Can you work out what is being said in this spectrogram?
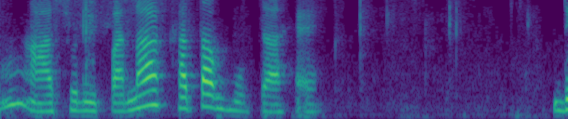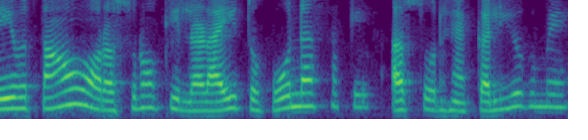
हम्म, आसुरी पना खत्म होता है। देवताओं और असुरों की लड़ाई तो हो न सके। असुर हैं कलयुग में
